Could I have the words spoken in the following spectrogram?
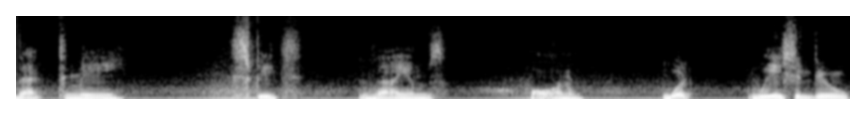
That to me speaks volumes on what we should do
